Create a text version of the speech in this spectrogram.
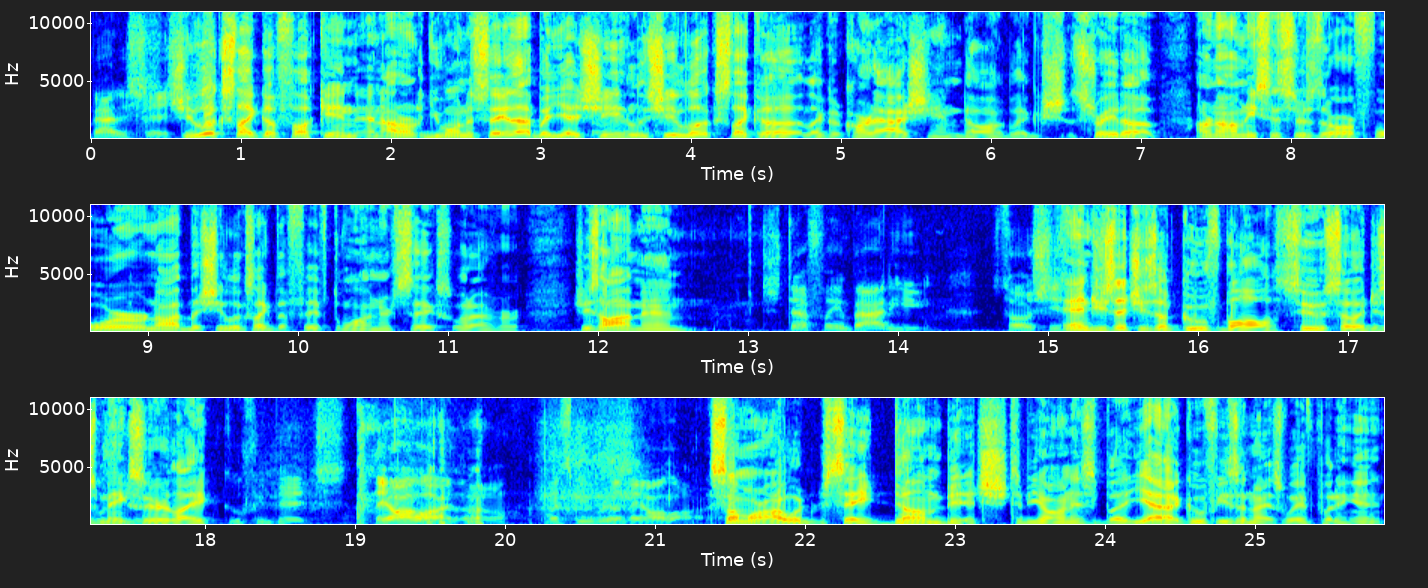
bad as shit. She looks like a fucking and I don't you want to say that, but yeah, she she looks like a like a Kardashian dog, like sh- straight up. I don't know how many sisters there are, four or not, but she looks like the fifth one or sixth, whatever. She's hot, man. she's definitely a baddie. So she's And you said she's a goofball too, so it just makes her like goofy bitch. They all are though. Let's be real. They all are. somewhere I would say dumb bitch to be honest, but yeah, goofy's a nice way of putting it.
